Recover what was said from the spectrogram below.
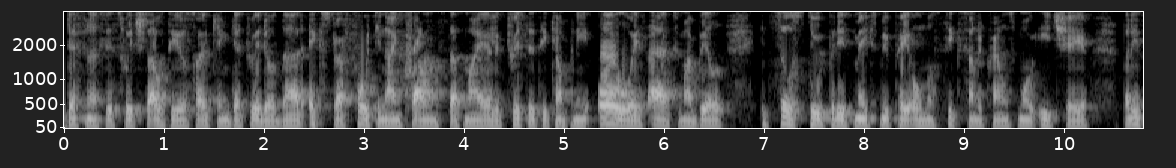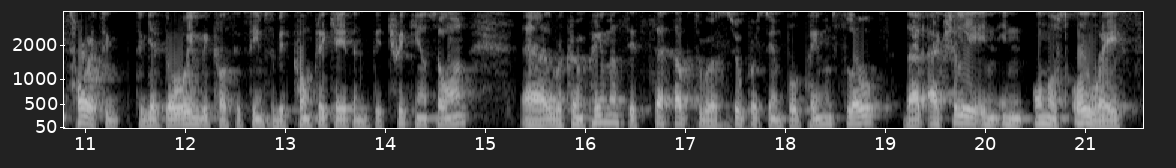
definitely switch to Autogiro so I can get rid of that extra 49 crowns that my electricity company always add to my bill. It's so stupid. It makes me pay almost 600 crowns more each year. But it's hard to, to get going because it seems a bit complicated and a bit tricky and so on. Uh, recurring payments is set up through a super simple payment flow that actually in, in almost always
